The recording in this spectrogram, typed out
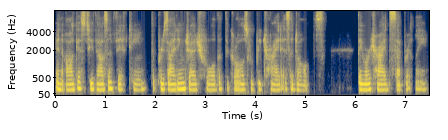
In August 2015, the presiding judge ruled that the girls would be tried as adults. They were tried separately.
